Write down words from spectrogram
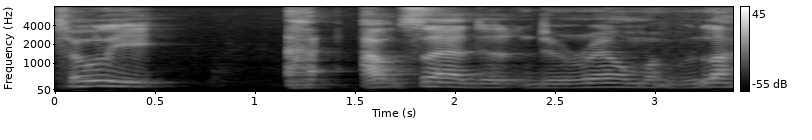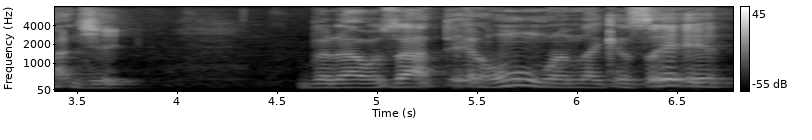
totally outside the, the realm of logic. But I was out there on one, like I said,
